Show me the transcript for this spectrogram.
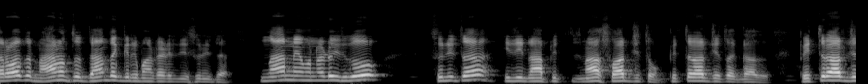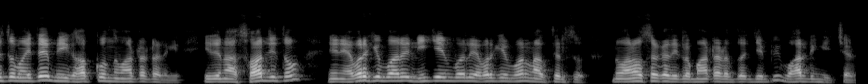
తర్వాత నాన్నతో దాని దగ్గర మాట్లాడింది సునీత. నాన్న ఏమన్నాడు? ఇదిగో సునీత ఇది నా పిత్ నా స్వార్జితం పిత్రార్జితం కాదు. పిత్రార్జితం అయితే మీకు హక్కు ఉంది మాట్లాడటానికి. ఇది నా స్వార్జితం నేను ఎవరికి ఇవ్వాలి నీకేం ఇవ్వాలి ఎవరికి ఇవ్వాలి నాకు తెలుసు. నువ్వు అనవసరంగా ఇట్లా మాట్లాడద్దు అని చెప్పి వార్నింగ్ ఇచ్చాడు.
